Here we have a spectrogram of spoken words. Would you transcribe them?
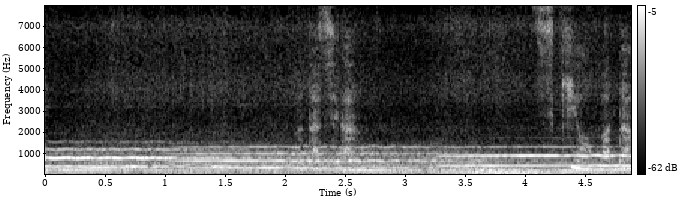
私が四季をまた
